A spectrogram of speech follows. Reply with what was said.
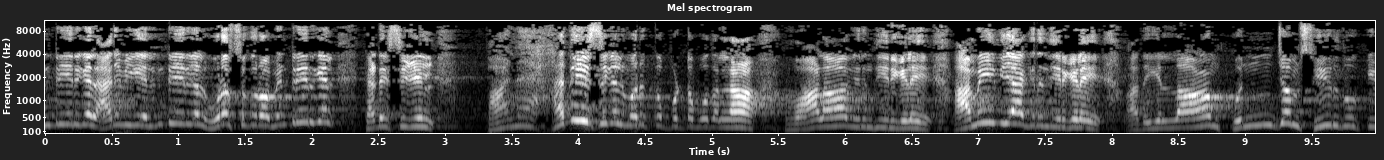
என்றீர்கள் அறிவியல் என்றீர்கள் உரசுகிறோம் என்றீர்கள். கடைசியில் பல ஹதீசுகள் மறுக்கப்பட்ட போதெல்லாம் வாழா இருந்தீர்களே அமைதியாக இருந்தீர்களே அதையெல்லாம் கொஞ்சம் சீர்தூக்கி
